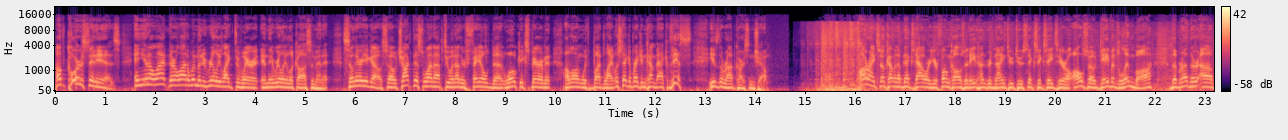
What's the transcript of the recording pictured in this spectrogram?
Of course it is. And you know what? There are a lot of women who really like to wear it and they really look awesome in it. So there you go. So chalk this one up to another failed uh, woke experiment along with Bud Light. Let's take a break and come back. This is The Rob Carson Show. All right, so coming up next hour, your phone calls at 800 922 6680. Also, David Limbaugh, the brother of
